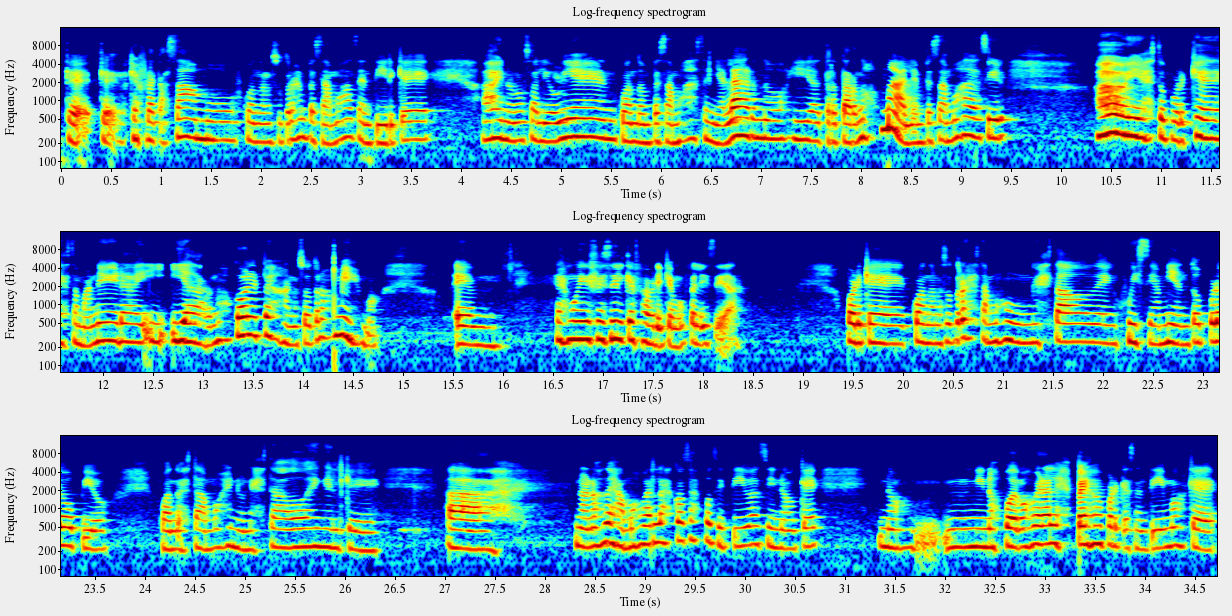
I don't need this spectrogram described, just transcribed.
que, que, fracasamos, cuando nosotros empezamos a sentir que, ay, no nos salió bien, cuando empezamos a señalarnos y a tratarnos mal, empezamos a decir, ay, esto por qué de esta manera y, y a darnos golpes a nosotros mismos, em, es muy difícil que fabriquemos felicidad porque cuando nosotros estamos en un estado de enjuiciamiento propio, cuando estamos en un estado en el que ah, no nos dejamos ver las cosas positivas, sino que ni nos podemos ver al espejo porque sentimos que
